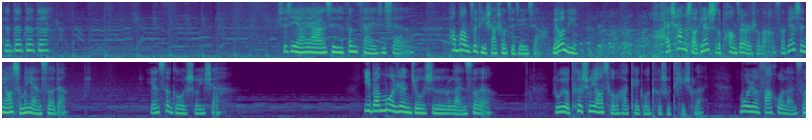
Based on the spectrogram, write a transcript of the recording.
噔噔噔噔。谢谢牙牙，谢谢粪仔，谢谢胖胖字体，啥时候解决一下？没问题。还差个小天使的胖字儿是吧？小天使你要什么颜色的？颜色给我说一下。一般默认就是蓝色的，如果有特殊要求的话，可以给我特殊提出来。默认发货蓝色。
